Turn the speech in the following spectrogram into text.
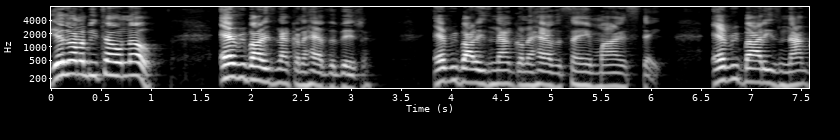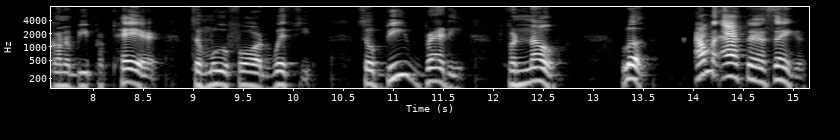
you're going to be told no. Everybody's not going to have the vision. Everybody's not going to have the same mind state everybody's not going to be prepared to move forward with you. So be ready for no. Look, I'm an actor and singer.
